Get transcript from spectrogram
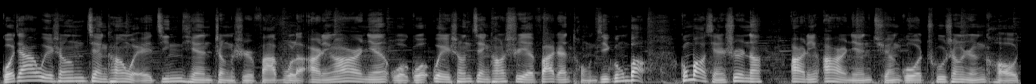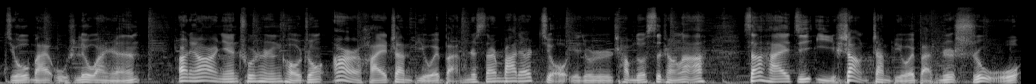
国家卫生健康委今天正式发布了二零二二年我国卫生健康事业发展统计公报。公报显示呢，二零二二年全国出生人口九百五十六万人。二零二二年出生人口中，二孩占比为百分之三十八点九，也就是差不多四成了啊。三孩及以上占比为百分之十五。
